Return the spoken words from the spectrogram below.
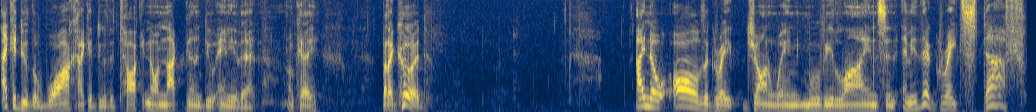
I could do the walk, I could do the talk. No, I'm not going to do any of that, okay? But I could. I know all of the great John Wayne movie lines, and I mean, they're great stuff.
